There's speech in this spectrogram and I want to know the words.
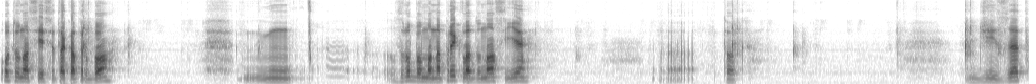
От у нас є така труба. Зробимо, наприклад, у нас є. е, Так. GZ.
